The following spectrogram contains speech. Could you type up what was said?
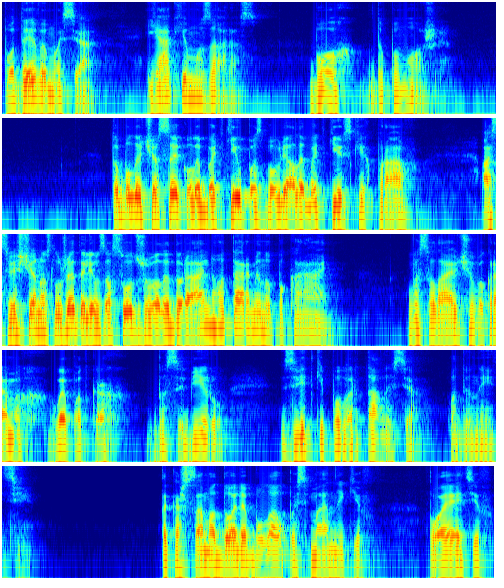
подивимося, як йому зараз Бог допоможе. То були часи, коли батьків позбавляли батьківських прав, а священнослужителів засуджували до реального терміну покарань, висилаючи в окремих випадках до Сибіру, звідки поверталися одиниці. Така ж сама доля була у письменників, поетів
